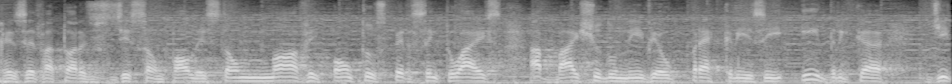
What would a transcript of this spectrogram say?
Reservatórios de São Paulo estão nove pontos percentuais abaixo do nível pré-crise hídrica de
